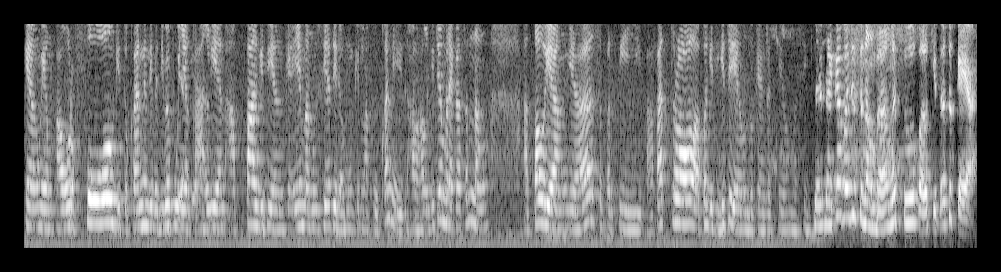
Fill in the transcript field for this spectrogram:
yang yang powerful gitu kan yang tiba-tiba punya ya, keahlian apa gitu yang kayaknya manusia tidak mungkin lakukan ya hal-hal gitu yang mereka seneng atau yang ya seperti Papa Troll apa gitu-gitu ya untuk yang kecil masih dan mereka pasti senang banget tuh kalau kita tuh kayak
